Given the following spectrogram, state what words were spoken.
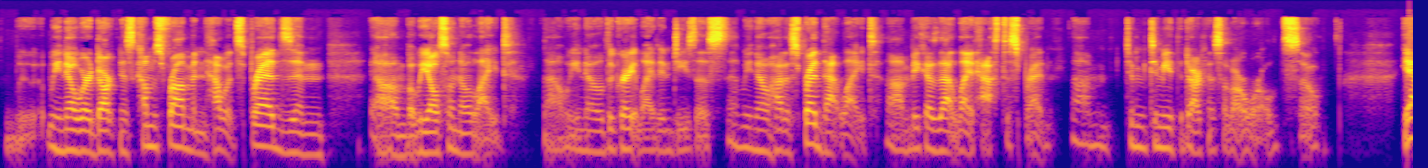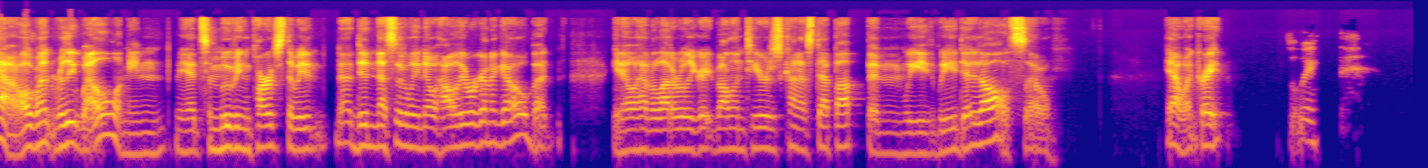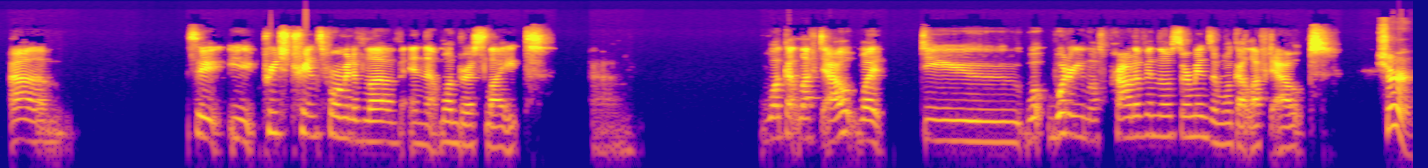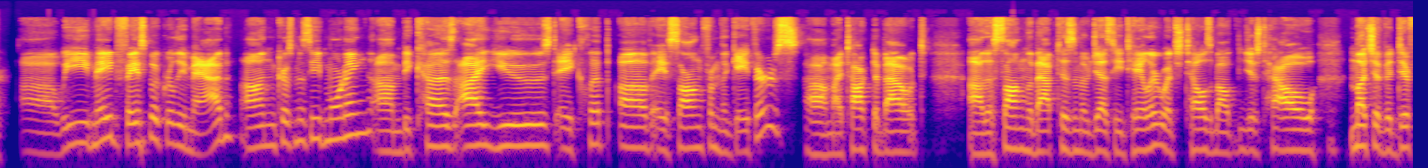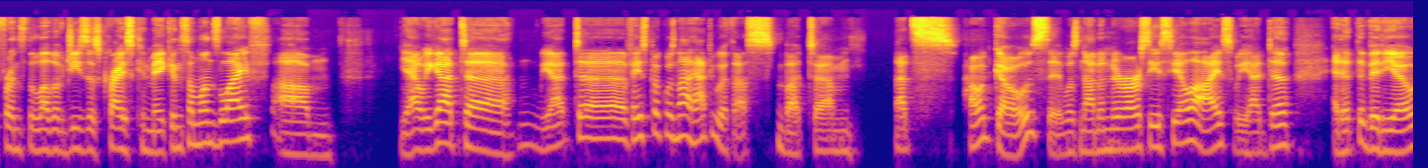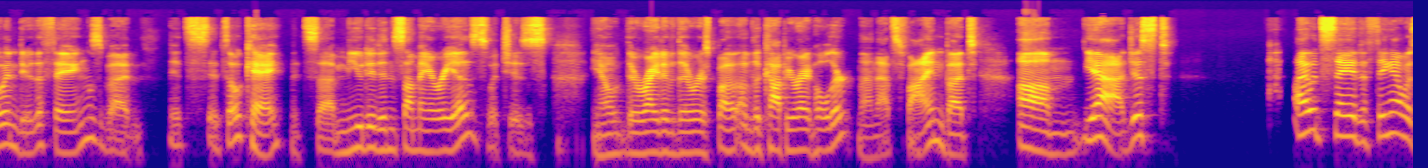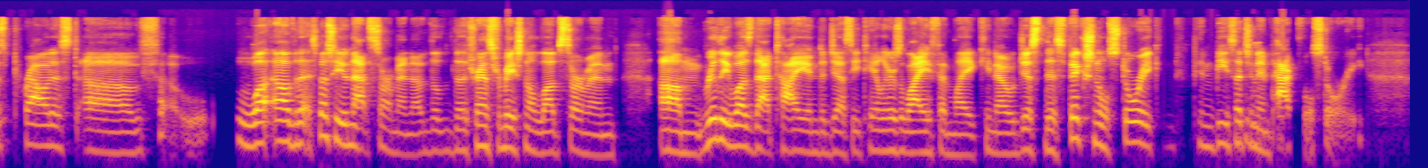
we know where darkness comes from and how it spreads and um, but we also know light uh, we know the great light in Jesus, and we know how to spread that light um, because that light has to spread um, to to meet the darkness of our world. So, yeah, all went really well. I mean, we had some moving parts that we didn't didn't necessarily know how they were going to go, but you know, have a lot of really great volunteers kind of step up and we we did it all. So yeah, it went great. Absolutely. Um so you preach transformative love and that wondrous light. Um what got left out? What do you what what are you most proud of in those sermons and what got left out? Sure. Uh, we made Facebook really mad on Christmas Eve morning um, because I used a clip of a song from the Gaithers. Um, I talked about uh, the song "The Baptism of Jesse Taylor," which tells about just how much of a difference the love of Jesus Christ can make in someone's life. Um, yeah, we got uh, we got uh, Facebook was not happy with us, but um, that's how it goes. It was not under our CCLI, so we had to edit the video and do the things, but it's it's okay. It's uh, muted in some areas, which is you know the right of the of the copyright holder, and that's fine. But um, yeah, just I would say the thing I was proudest of what of the, especially in that sermon of the, the transformational love sermon um really was that tie into jesse taylor's life and like you know just this fictional story can, can be such an mm-hmm. impactful story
